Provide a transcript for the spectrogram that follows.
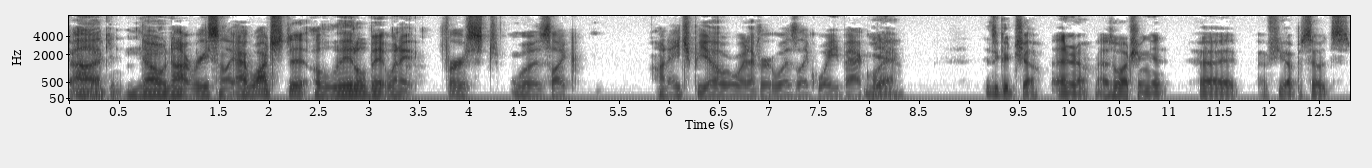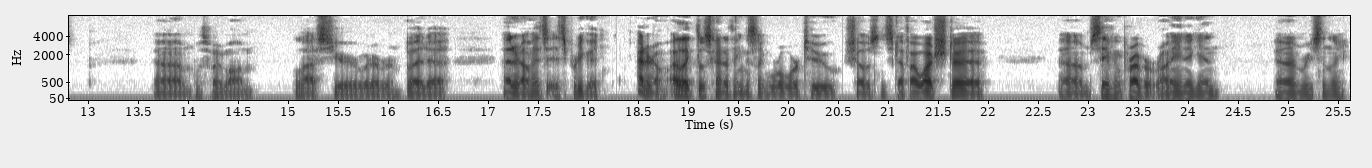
uh, in- no, not recently. I watched it a little bit when it first was like on HBO or whatever it was, like way back when. Yeah, it's a good show. I don't know. I was watching it uh, a few episodes um, with my mom last year or whatever, but uh, I don't know. It's it's pretty good. I don't know. I like those kind of things like World War II shows and stuff. I watched uh, um, Saving Private Ryan again um, recently.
